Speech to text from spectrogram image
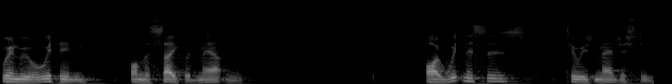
when we were with him on the sacred mountain. Eyewitnesses to his majesty.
